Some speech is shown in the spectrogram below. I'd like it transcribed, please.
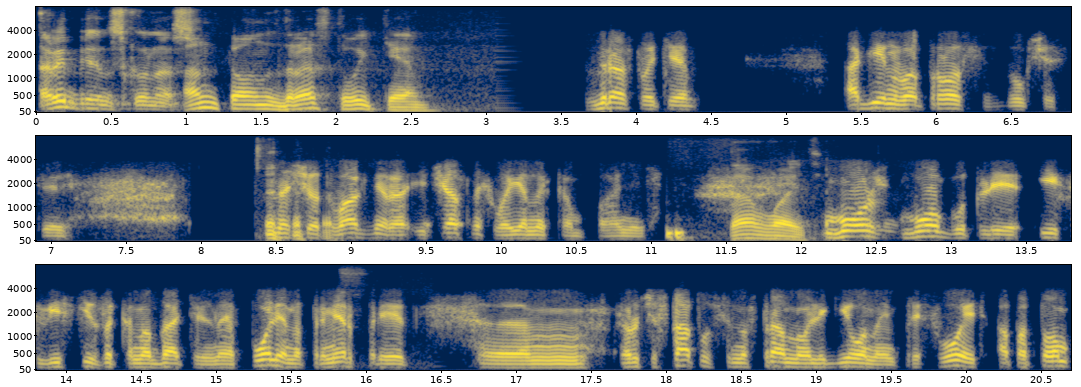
Рыбинск у нас. Антон, здравствуйте. Здравствуйте. Один вопрос с двух частей насчет Вагнера и частных военных компаний. Давайте. Мож, могут ли их ввести законодательное поле, например, при э, короче, статус иностранного легиона им присвоить, а потом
